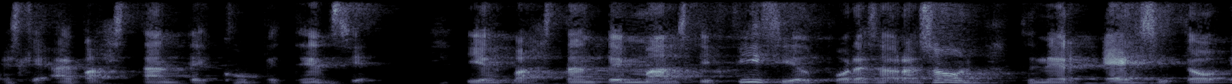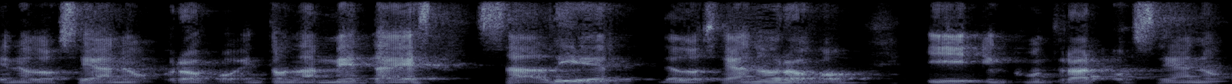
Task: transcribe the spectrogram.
es que hay bastante competencia y es bastante más difícil por esa razón tener éxito en el océano rojo. Entonces la meta es salir del océano rojo y encontrar océano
